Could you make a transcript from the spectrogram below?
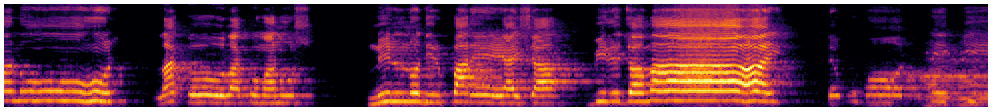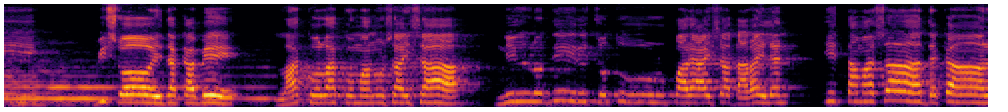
মানুষ, লাখো লাখো মানুষ নীল নদীর পারে আইসা বীর জমাই। যে উমর কি বিষয় দেখাবে। লাখো লাখো মানুষ আইসা নীল নদীর চতুর পারে আইসা দাঁড়াইলেন ই তামাশা দেখার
